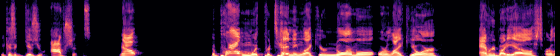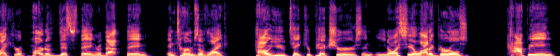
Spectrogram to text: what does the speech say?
because it gives you options. Now, the problem with pretending like you're normal or like you're everybody else or like you're a part of this thing or that thing in terms of like how you take your pictures. And, you know, I see a lot of girls copying,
